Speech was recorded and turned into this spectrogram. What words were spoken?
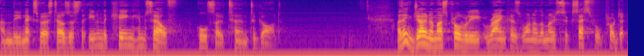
And the next verse tells us that even the king himself also turned to God. I think Jonah must probably rank as one of the most successful project,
